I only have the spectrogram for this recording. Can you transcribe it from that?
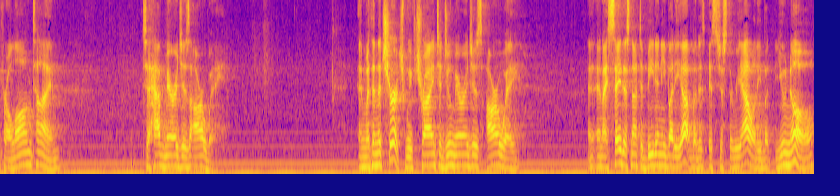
for a long time to have marriages our way. And within the church, we've tried to do marriages our way. And, and I say this not to beat anybody up, but it's, it's just the reality. But you know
